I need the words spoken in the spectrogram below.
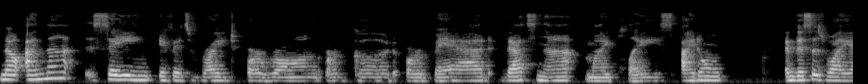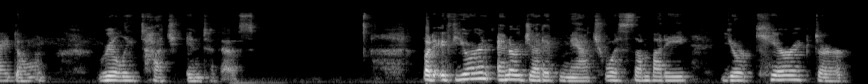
Now, I'm not saying if it's right or wrong or good or bad. That's not my place. I don't, and this is why I don't really touch into this. But if you're an energetic match with somebody, your character,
